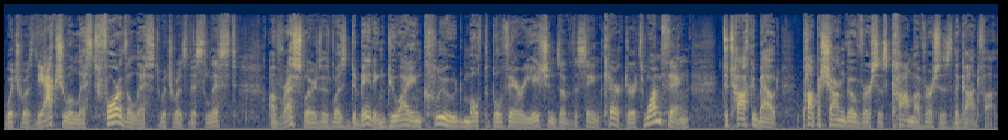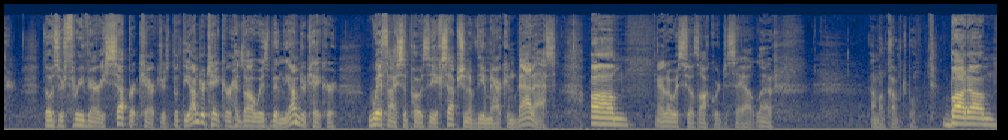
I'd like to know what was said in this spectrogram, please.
which was the actual list for the list, which was this list of wrestlers, is was debating do I include multiple variations of the same character? It's one thing to talk about Papa Shango versus Kama versus the Godfather. Those are three very separate characters, but The Undertaker has always been The Undertaker, with, I suppose, the exception of the American Badass. Um, it always feels awkward to say out loud. I'm uncomfortable. But um,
